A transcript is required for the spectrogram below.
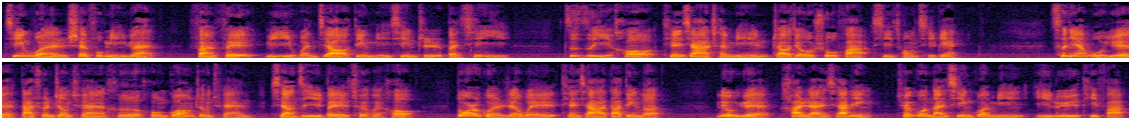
今闻甚服民愿，反非予以文教定民心之本心矣。自兹以后，天下臣民照旧束发，悉从其变。次年五月，大顺政权和弘光政权相继被摧毁后，多尔衮认为天下大定了，六月悍然下令，全国男性官民一律剃发。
